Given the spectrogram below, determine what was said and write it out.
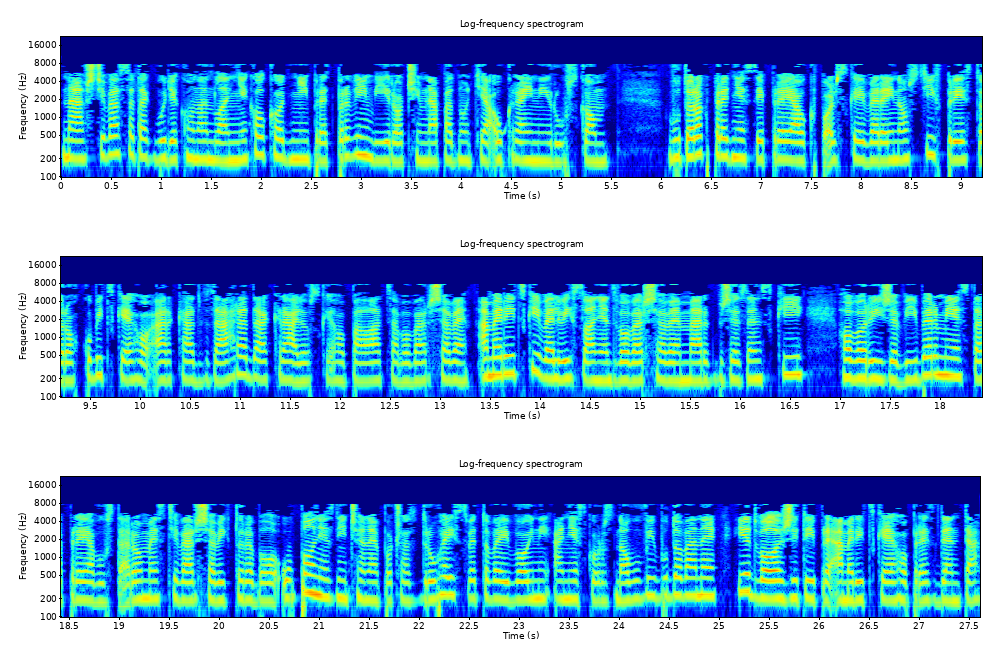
Návšteva sa tak bude konať len niekoľko dní pred prvým výročím napadnutia Ukrajiny Ruskom. V útorok predniesie prejav k poľskej verejnosti v priestoroch Kubického arkád v záhradách Kráľovského paláca vo Varšave. Americký veľvyslanec vo Varšave Mark Březenský hovorí, že výber miesta prejavu v starom meste Varšavy, ktoré bolo úplne zničené počas druhej svetovej vojny a neskôr znovu vybudované, je dôležitý pre amerického prezidenta.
